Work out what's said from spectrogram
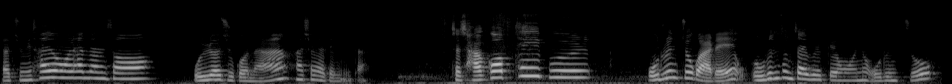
나중에 사용을 하면서 올려주거나 하셔야 됩니다. 자, 작업 테이블 오른쪽 아래 오른손잡이일 경우는 오른쪽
